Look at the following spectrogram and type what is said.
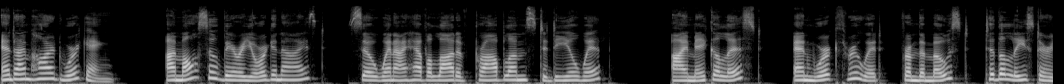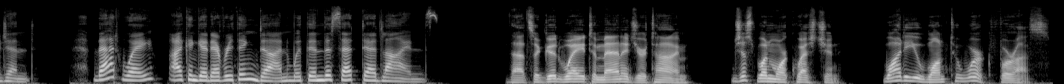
and I'm hardworking. I'm also very organized, so when I have a lot of problems to deal with, I make a list and work through it from the most to the least urgent. That way, I can get everything done within the set deadlines. That's a good way to manage your time. Just one more question. Why do you want to work for us?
